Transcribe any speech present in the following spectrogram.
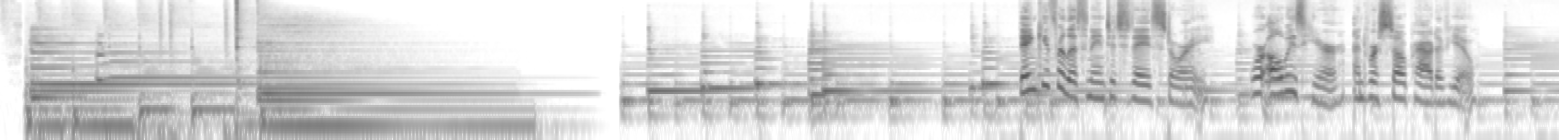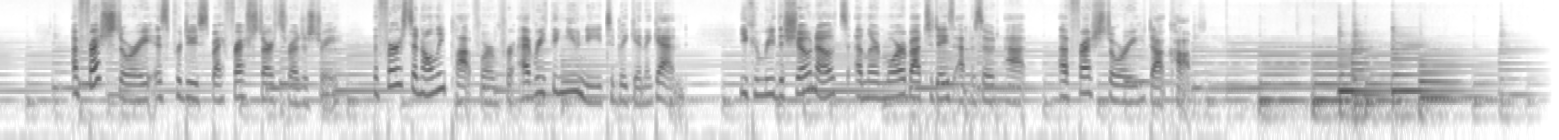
Thank you for listening to today's story. We're always here, and we're so proud of you. A Fresh Story is produced by Fresh Starts Registry, the first and only platform for everything you need to begin again. You can read the show notes and learn more about today's episode at afreshstory.com.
